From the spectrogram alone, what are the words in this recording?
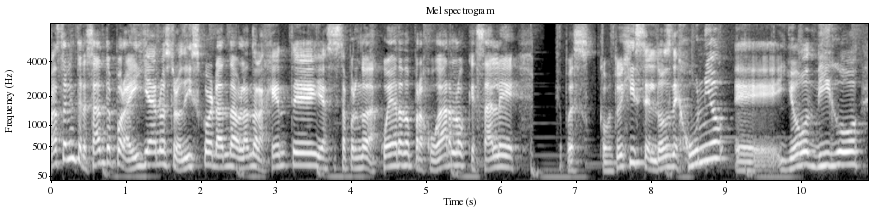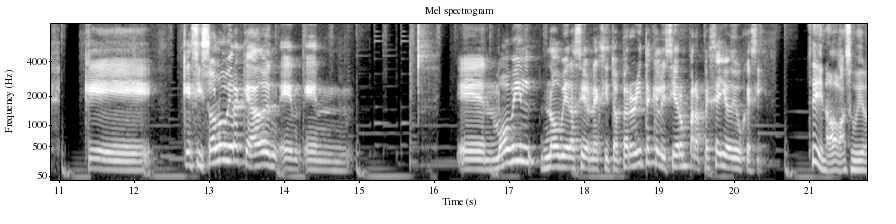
Va a estar interesante por ahí ya nuestro Discord anda hablando a la gente, ya se está poniendo de acuerdo para jugarlo, que sale, pues como tú dijiste, el 2 de junio. Eh, yo digo que, que si solo hubiera quedado en, en, en móvil, no hubiera sido un éxito, pero ahorita que lo hicieron para PC, yo digo que sí. Sí, no, va a subir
